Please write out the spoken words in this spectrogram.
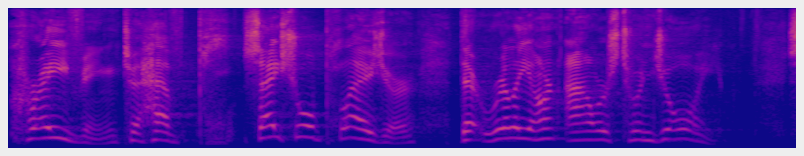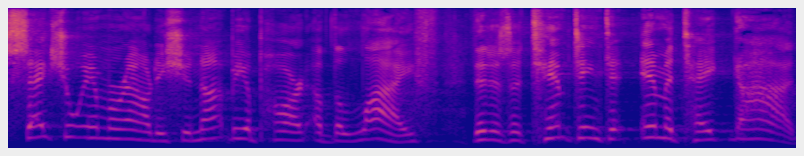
craving to have sexual pleasure that really aren't ours to enjoy. Sexual immorality should not be a part of the life that is attempting to imitate God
